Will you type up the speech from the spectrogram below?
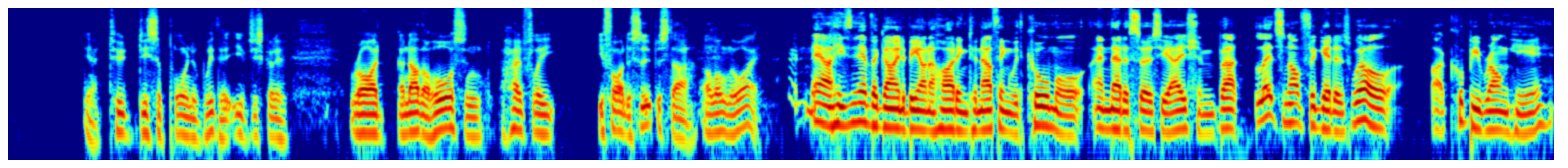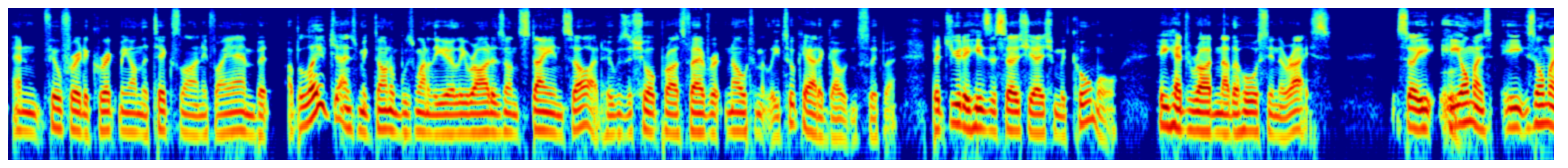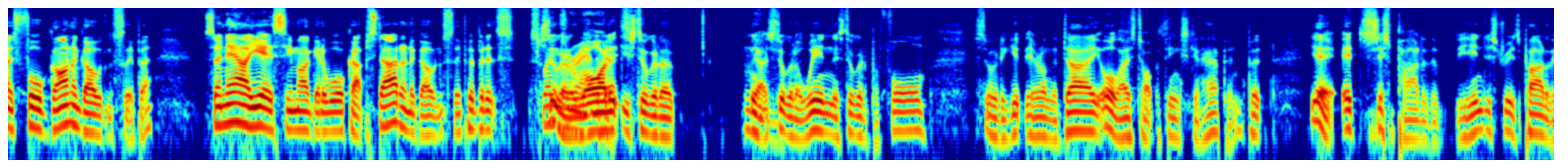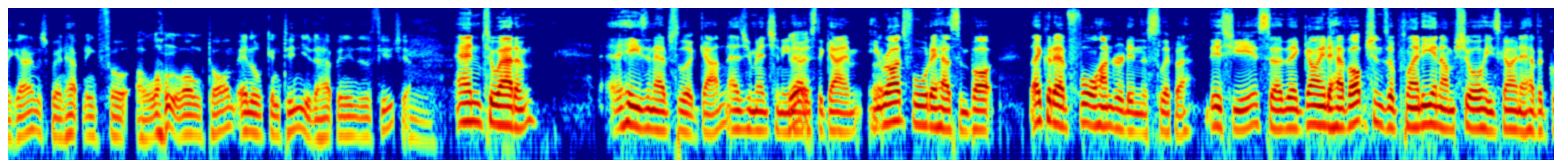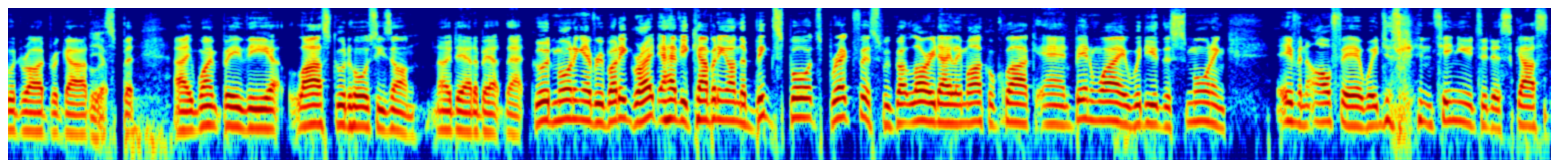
you know, too disappointed with it. You've just got to ride another horse, and hopefully you find a superstar along the way. Now, he's never going to be on a hiding to nothing with Coolmore and that association, but let's not forget as well, I could be wrong here, and feel free to correct me on the text line if I am, but I believe James McDonald was one of the early riders on Stay Inside, who was a short price favourite and ultimately took out a Golden Slipper. But due to his association with Coolmore, he had to ride another horse in the race. So he, he hmm. almost he's almost foregone a Golden Slipper. So now, yes, he might get a walk up start on a Golden Slipper, but it's Still swings got to ride it. You still got to, you know, still got to win. They're still got to perform. Still got to get there on the day. All those type of things can happen. But yeah, it's just part of the, the industry. It's part of the game. It's been happening for a long, long time, and it'll continue to happen into the future. Mm. And to Adam, he's an absolute gun. As you mentioned, he Yeah. knows the game. He uh, rides for Waterhouse and Bott. They could have 400 in the slipper this year, so they're going to have options of plenty, and I'm sure he's going to have a good ride regardless. But uh, it won't be the uh, last good horse he's on, no doubt about that. Good morning, everybody. Great to have your company on the Big Sports Breakfast. We've got Laurie Daly, Michael Clarke, and Ben Way with you this morning. Even off air, we just continue to discuss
